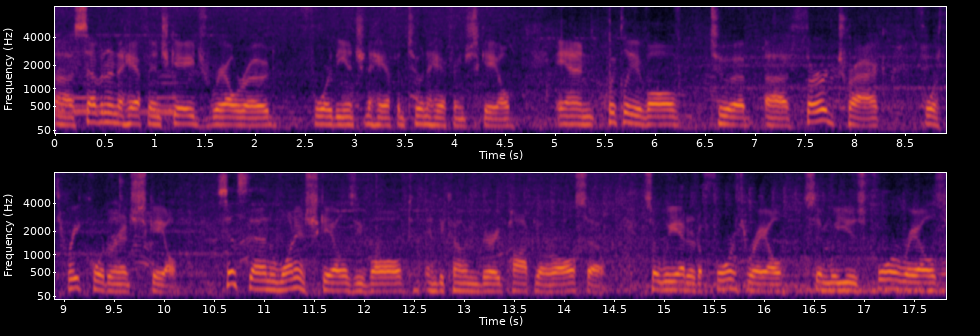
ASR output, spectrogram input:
uh, seven and a half inch gauge railroad for the inch and a half and two and a half inch scale and quickly evolved to a, a third track for three quarter inch scale. Since then, one inch scale has evolved and become very popular also. So we added a fourth rail, and we use four rails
